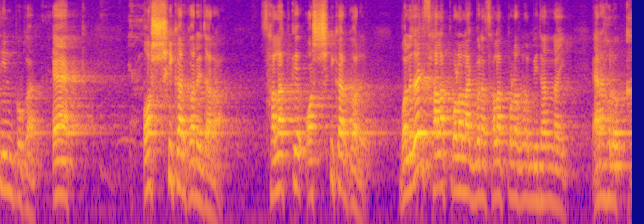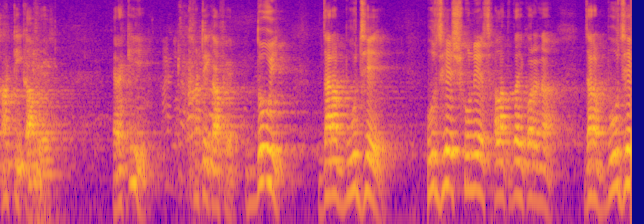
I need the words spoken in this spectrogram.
তিন প্রকার। এক, অস্বীকার করে যারা। সালাদকে অস্বীকার করে। বলে যায় সালাদ পড়া লাগবে না, সালাদ পড়ার কোনো বিধান নাই। এরা হলো খাঁটি কাফের। এরা কি? খাঁটি কাফের। দুই যারা বুঝে বুঝে শুনে সালাত আদায় করে না, যারা বুঝে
